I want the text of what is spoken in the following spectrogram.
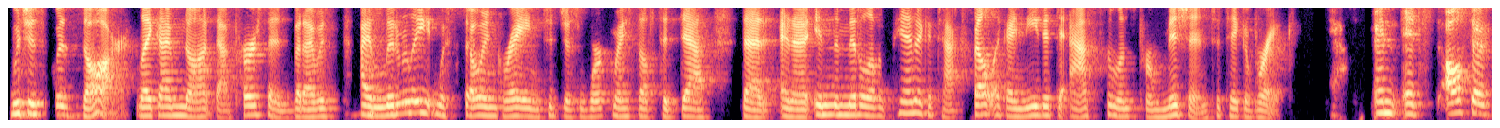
which is bizarre. Like, I'm not that person, but I was, I mm-hmm. literally was so ingrained to just work myself to death that, and I, in the middle of a panic attack, felt like I needed to ask someone's permission to take a break And it's also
